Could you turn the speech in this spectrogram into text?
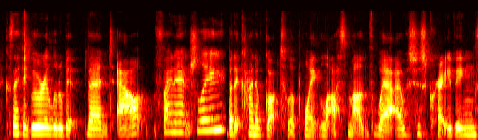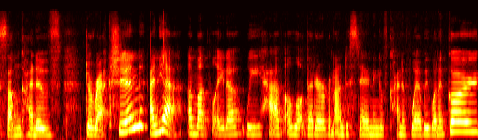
because I think we were a little bit burnt out financially, but it kind of got to a point last month where I was just craving some kind of direction. And yeah, a month later, we have a lot better of an understanding of kind of where we want to go,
